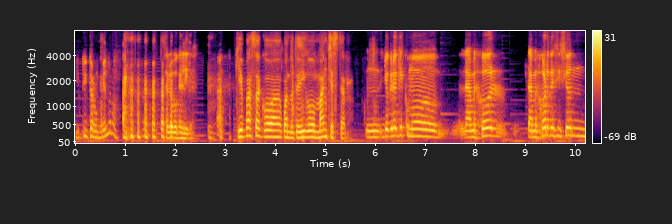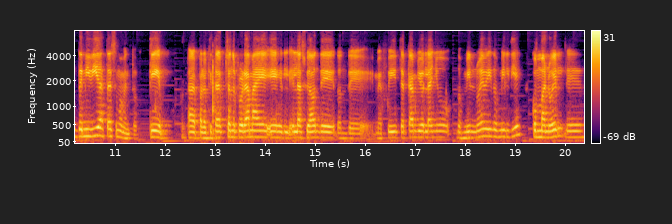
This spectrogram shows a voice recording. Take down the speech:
¿y ¿Estoy interrumpiendo no? Salud por Carlitos. ¿Qué pasa cuando te digo Manchester? Mm, Yo creo que es como la mejor, la mejor decisión de mi vida hasta ese momento. Que ah, para los que están escuchando el programa es, es- es la ciudad donde, donde me fui de intercambio el año 2009 y 2010 con Manuel eh,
